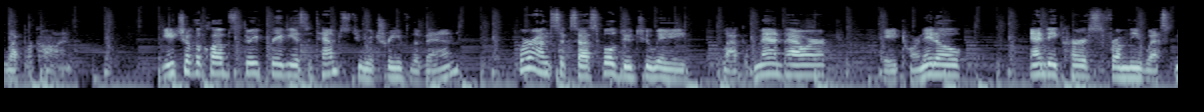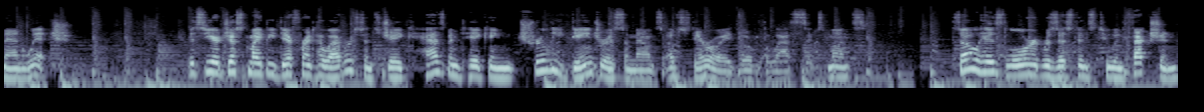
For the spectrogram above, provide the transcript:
leprechaun. Each of the club's three previous attempts to retrieve the van were unsuccessful due to a lack of manpower, a tornado, and a curse from the Westman Witch. This year just might be different, however, since Jake has been taking truly dangerous amounts of steroids over the last six months. So his lowered resistance to infection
